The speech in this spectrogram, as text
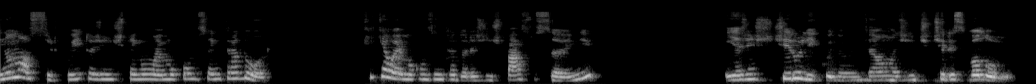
E no nosso circuito a gente tem um hemoconcentrador. O que que é o hemoconcentrador? A gente passa o sangue e a gente tira o líquido. Então a gente tira esse volume.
